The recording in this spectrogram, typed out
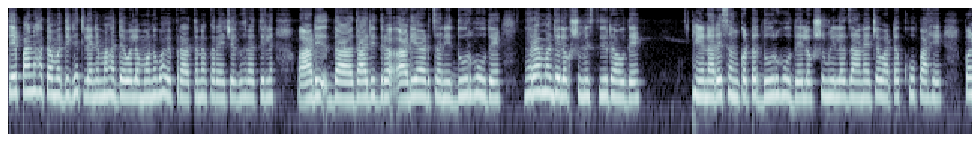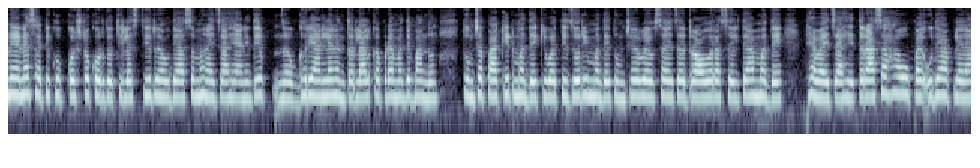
ते पान हातामध्ये घेतल्याने महादेवाला मनोभावे प्रार्थना करायचे. घरातील आडी दा दारिद्र्य आडी अडचणी दूर होऊ दे. घरामध्ये लक्ष्मी स्थिर राहू दे. येणारे संकट दूर होऊ दे. लक्ष्मीला जाण्याच्या वाटा खूप आहे पण येण्यासाठी खूप कष्ट करतो. तिला स्थिर राहू दे असं म्हणायचं आहे आणि ते घरी आणल्यानंतर लाल कपड्यामध्ये बांधून तुमच्या पाकिटमध्ये किंवा तिजोरीमध्ये तुमच्या व्यवसायाचं ड्रॉवर असेल त्यामध्ये ठेवायचं आहे. तर असा हा उपाय उद्या आपल्याला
